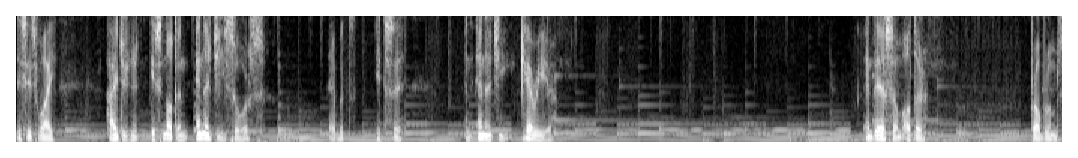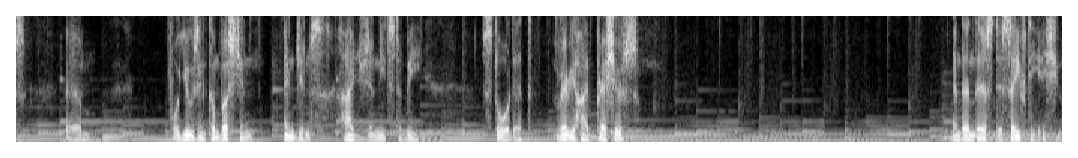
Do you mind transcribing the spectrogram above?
This is why hydrogen is not an energy source, eh, but it's a, an energy carrier. And there are some other problems. Um, for using combustion engines, hydrogen needs to be stored at very high pressures. And then there's the safety issue.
